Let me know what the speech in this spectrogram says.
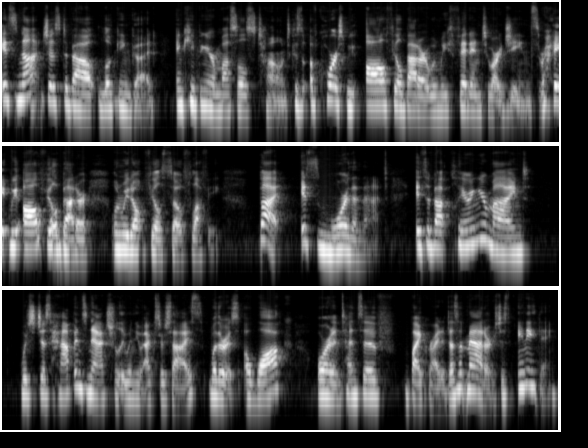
It's not just about looking good and keeping your muscles toned. Because, of course, we all feel better when we fit into our jeans, right? We all feel better when we don't feel so fluffy. But it's more than that. It's about clearing your mind, which just happens naturally when you exercise, whether it's a walk or an intensive bike ride. It doesn't matter, it's just anything.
